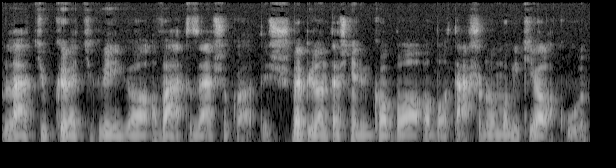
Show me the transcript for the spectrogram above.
látjuk, követjük végig a, a változásokat, és bepillantást nyerünk abba, abba a társadalomba, mi kialakul.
